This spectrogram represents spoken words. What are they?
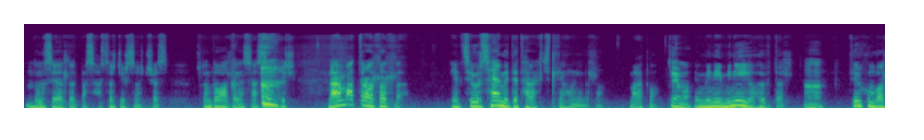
Дүнсээ бол бас хосорж ирсэн учраас зөвхөн дуу хоолойг сонссон гэж. Наранбаатар бол яг цэвэр сайн мэдээ тараагчлалын хүн юм болов. Магадгүй. Тийм үү? Миний миний хувьд бол Аа. тэр хүн бол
